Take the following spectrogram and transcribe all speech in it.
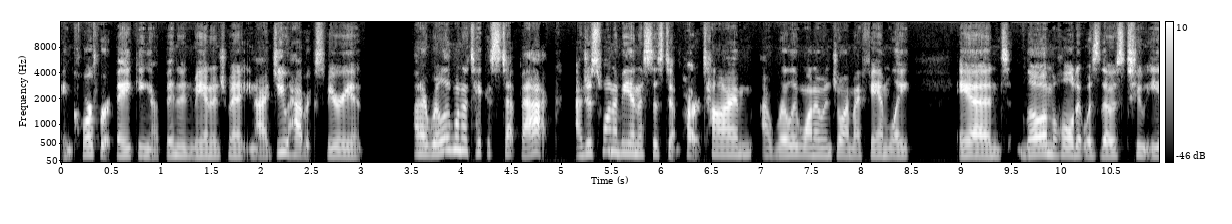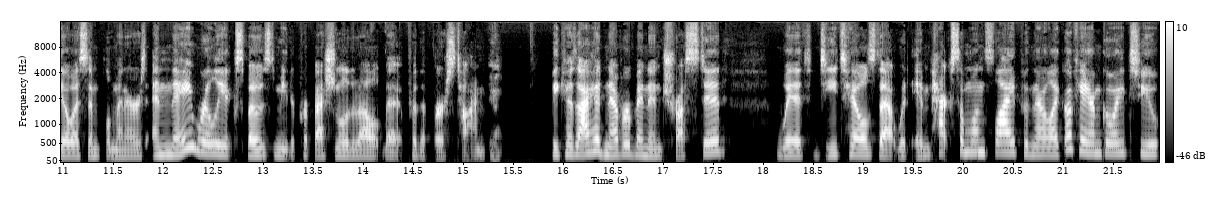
in corporate banking, I've been in management, you know, I do have experience, but I really want to take a step back. I just want to be an assistant part time. I really want to enjoy my family. And lo and behold, it was those two EOS implementers, and they really exposed me to professional development for the first time yeah. because I had never been entrusted with details that would impact someone's life. And they're like, okay, I'm going to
